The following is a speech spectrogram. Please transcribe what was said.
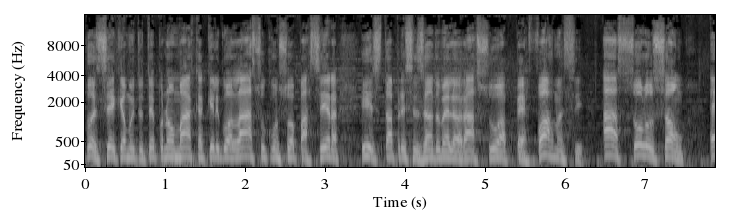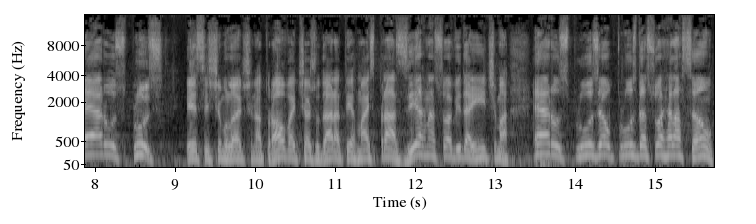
Você que há muito tempo não marca aquele golaço com sua parceira e está precisando melhorar sua performance, a solução Eros Plus esse estimulante natural vai te ajudar a ter mais prazer na sua vida íntima. Eros Plus é o plus da sua relação.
